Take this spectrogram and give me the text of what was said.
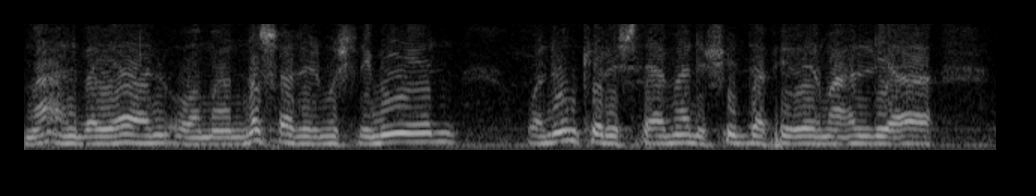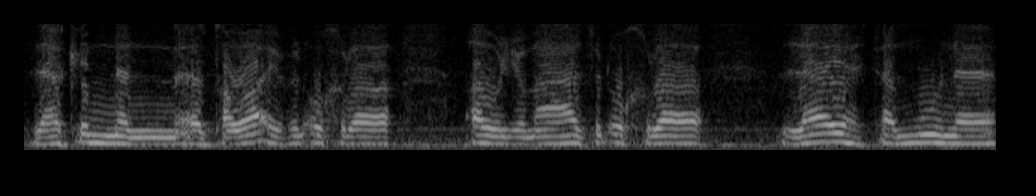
مع البيان ومع النصر للمسلمين وننكر استعمال الشدة في غير محلها لكن الطوائف الأخرى أو الجماعات الأخرى لا يهتمون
